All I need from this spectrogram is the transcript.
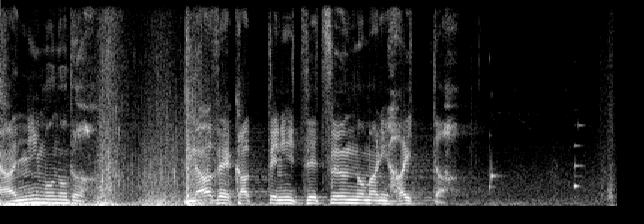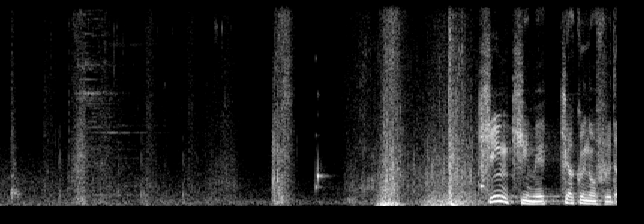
何者だ？なぜ勝手に絶運の間に入った？近畿滅却の札。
